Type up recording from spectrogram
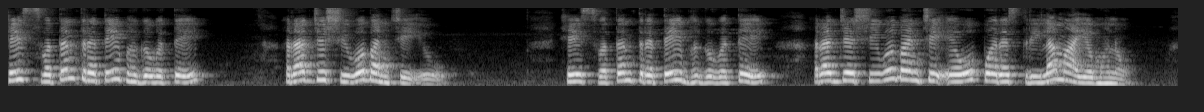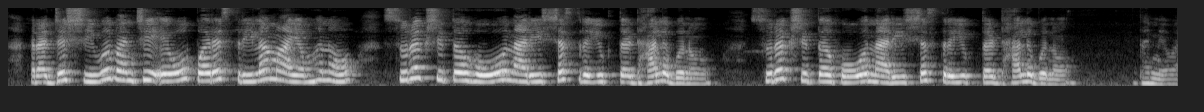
हे स्वतंत्रते भगवते. राज्य शिवबांचे येऊ हे स्वतंत्रते भगवते. राज्य शिवबांचे एवो पर स्त्रीला माय म्हणो राज्य शिवबांचे एवो पर स्त्रीला माय म्हणो सुरक्षित हो नारी शस्त्रयुक्त ढाल बनव सुरक्षित हो नारी शस्त्रयुक्त ढाल बनव धन्यवाद.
